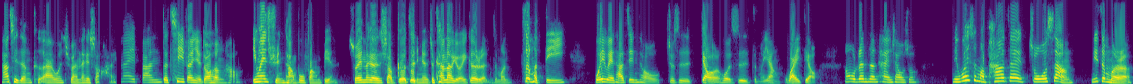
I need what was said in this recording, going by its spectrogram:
他其实很可爱，我很喜欢那个小孩。那一班的气氛也都很好，因为巡堂不方便，所以那个小格子里面就看到有一个人怎么这么低，我以为他镜头就是掉了或者是怎么样歪掉。然后我认真看一下，我说：“你为什么趴在桌上？你怎么了？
